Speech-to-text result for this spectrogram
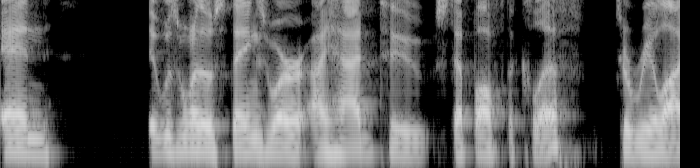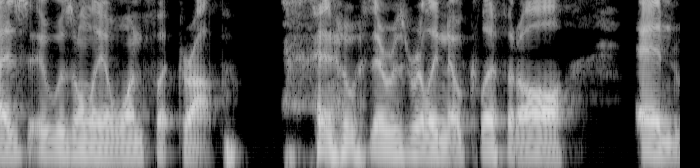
And it was one of those things where I had to step off the cliff to realize it was only a one foot drop. and it was there was really no cliff at all. And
